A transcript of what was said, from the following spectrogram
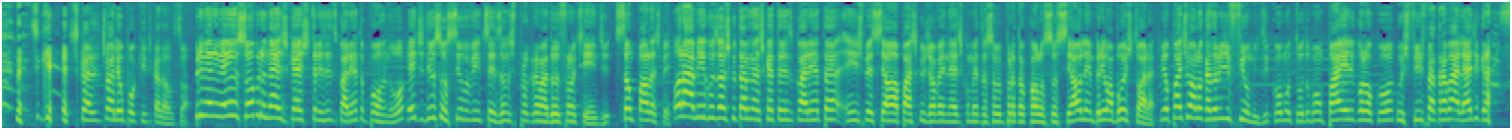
Nerdcasts, cara. A gente vai ler um pouquinho de cada um só. Primeiro e-mail sobre o Nerdcast 340, pornô. Ednilson Silva, 26 anos, programador front-end, São Paulo SP. Olá, amigos. Ao escutar o Nerdcast 340, em especial a parte que o Jovem Nerd comenta sobre protocolo social, lembrei uma boa história. Meu pai tinha uma locadora de filmes e, como todo bom pai, ele colocou os filhos pra trabalhar de graça.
